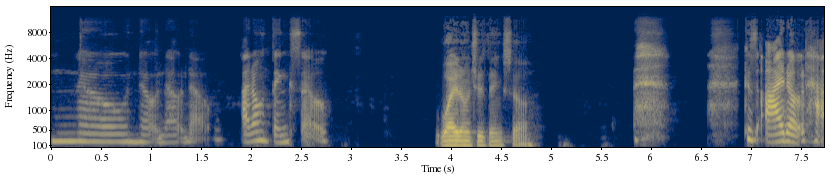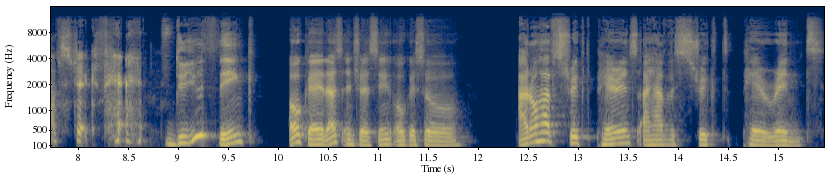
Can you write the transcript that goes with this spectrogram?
no, no, no, no. I don't think so. Why don't you think so? Because I don't have strict parents. Do you think? Okay, that's interesting. Okay, so I don't have strict parents. I have a strict parent.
